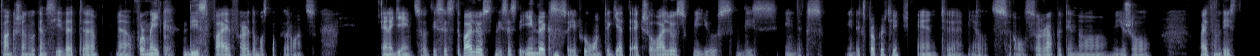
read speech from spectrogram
function, we can see that uh, for make, these five are the most popular ones. And again, so this is the values, this is the index. So if we want to get the actual values, we use this index index property. And uh, yeah, let's also wrap it in our usual Python list.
